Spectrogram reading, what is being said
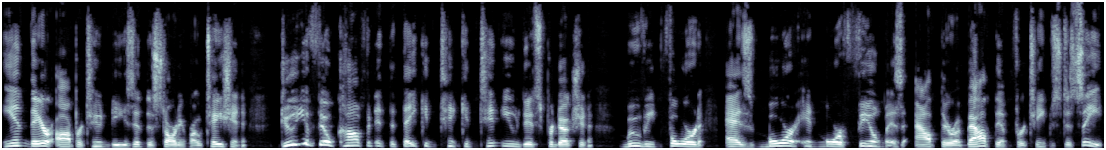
in their opportunities in the starting rotation. Do you feel confident that they can t- continue this production moving forward as more and more film is out there about them for teams to see?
